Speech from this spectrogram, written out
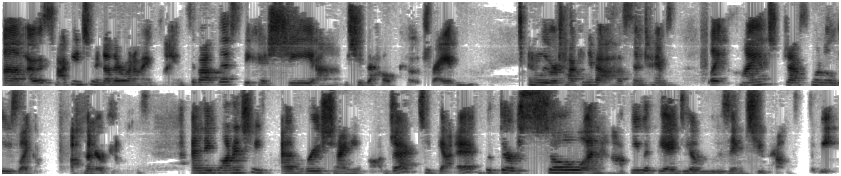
Um, I was talking to another one of my clients about this because she um, she's a health coach, right? And we were talking about how sometimes like clients just want to lose like a hundred pounds and they want to chase every shiny object to get it, but they're so unhappy with the idea of losing two pounds a week.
